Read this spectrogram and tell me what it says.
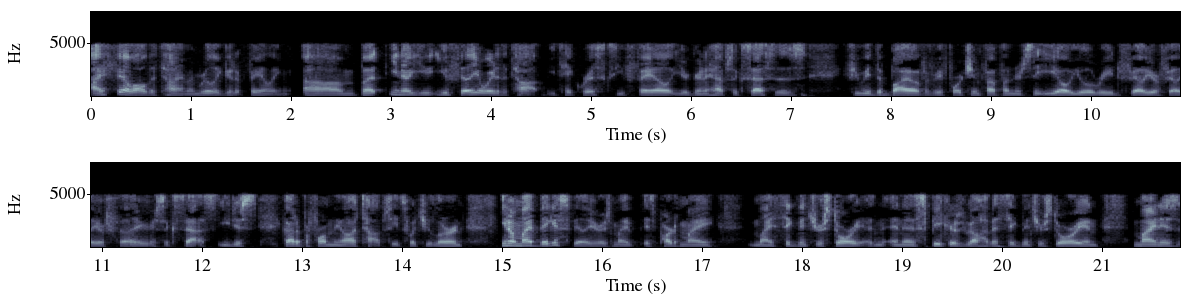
I fail all the time. I'm really good at failing. Um, but you know, you you fail your way to the top. You take risks. You fail. You're going to have successes if you read the bio of every Fortune 500 CEO, you'll read failure, failure, failure, success. You just got to perform the autopsy. It's what you learn. You know, my biggest failure is my is part of my my signature story. And, and as speakers, we all have a signature story, and mine is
